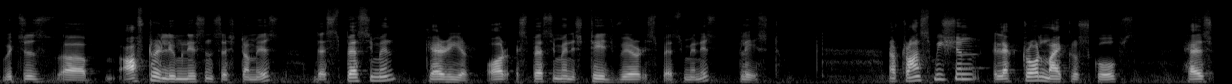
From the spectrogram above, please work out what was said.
which is uh, after illumination system is the specimen carrier or specimen stage where specimen is placed. Now, transmission electron microscopes has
